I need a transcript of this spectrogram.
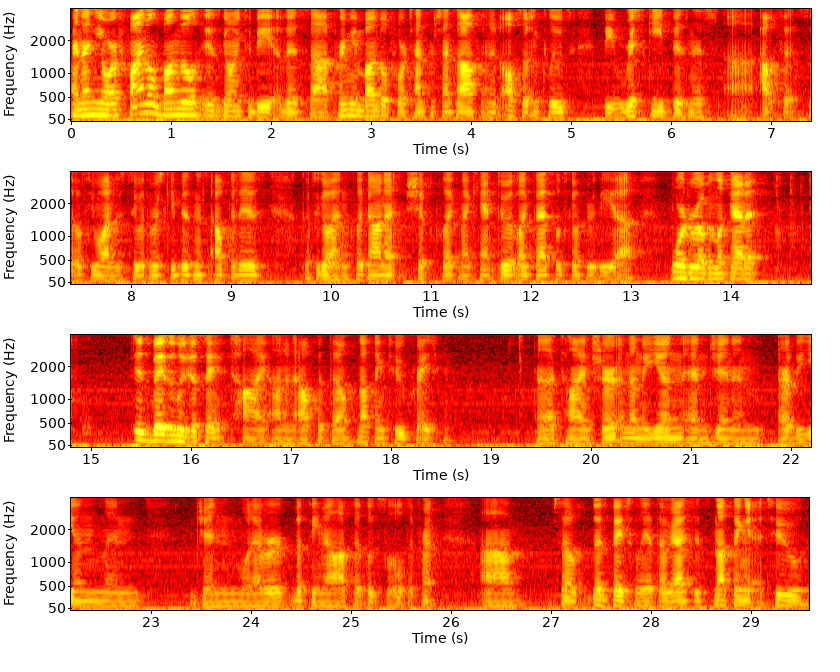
And then your final bundle is going to be this uh, premium bundle for 10% off, and it also includes the Risky Business uh, outfit. So if you wanted to see what the Risky Business outfit is, you have to go ahead and click on it, shift click, and I can't do it like that, so let's go through the uh, wardrobe and look at it. It's basically just a tie on an outfit, though, nothing too crazy. Uh, tie and shirt, and then the Yun and Jin and or the Yun and Jin, whatever the female outfit looks a little different. Um, so that's basically it though, guys. It's nothing too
